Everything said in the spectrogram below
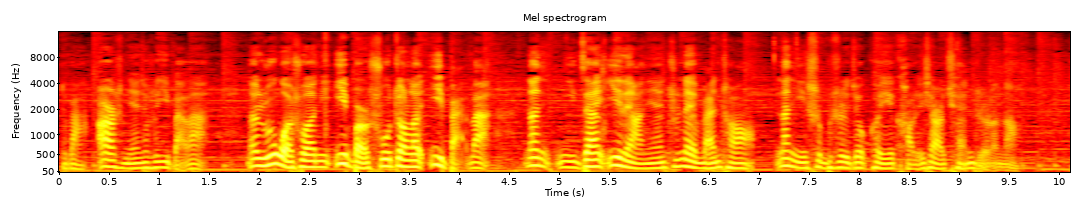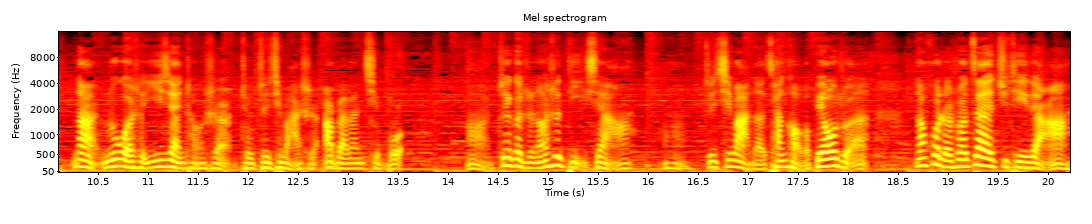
对吧？二十年就是一百万。那如果说你一本书挣了一百万，那你在一两年之内完成，那你是不是就可以考虑一下全职了呢？那如果是一线城市，就最起码是二百万起步，啊，这个只能是底线啊，嗯，最起码的参考个标准。那或者说再具体一点啊，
